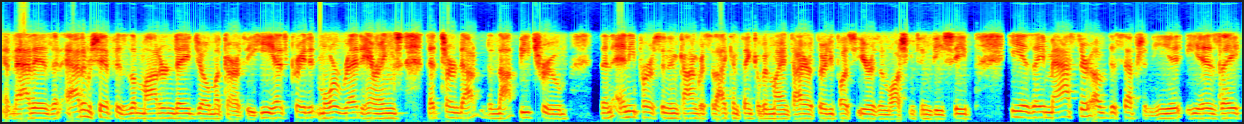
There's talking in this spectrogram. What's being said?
and that is that Adam Schiff is the modern day Joe McCarthy. He has created more red herrings that turned out to not be true than any person in Congress that I can think of in my entire 30 plus years in Washington D.C. He is a master of deception. He he is a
